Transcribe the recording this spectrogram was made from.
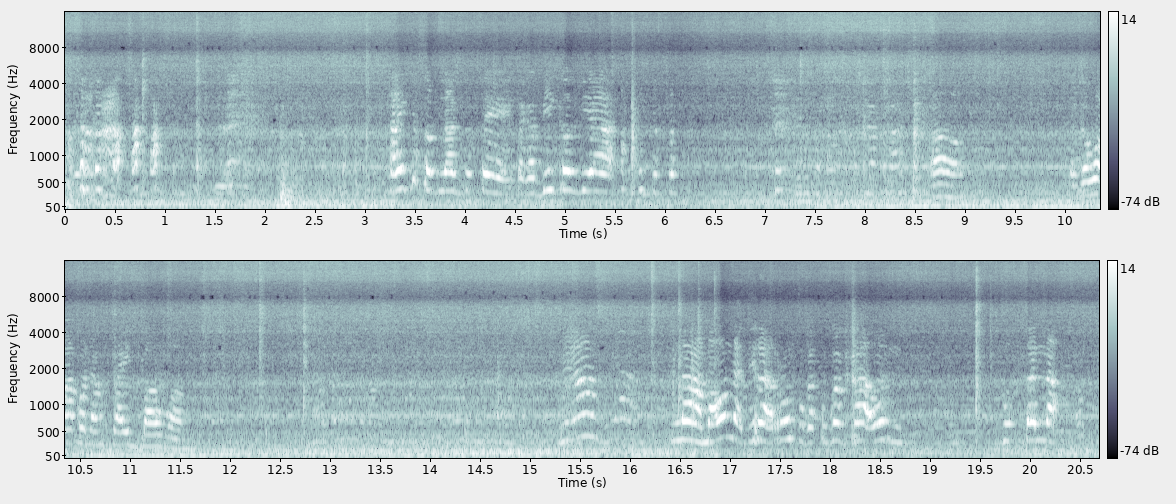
Hi ka sa vlog ko, te. Taga Bicol diya. Ah. Nagawa ko ng fried bawang. Na, mauna dira ron tugag-tugag kaon. Cục.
